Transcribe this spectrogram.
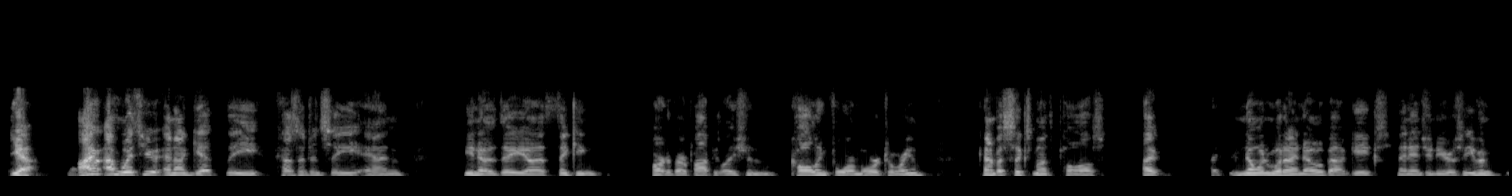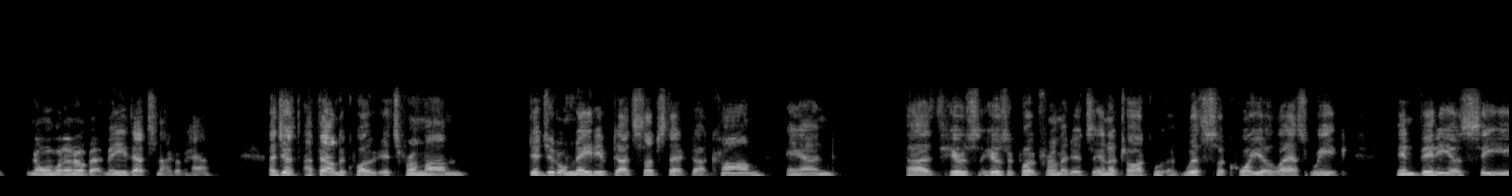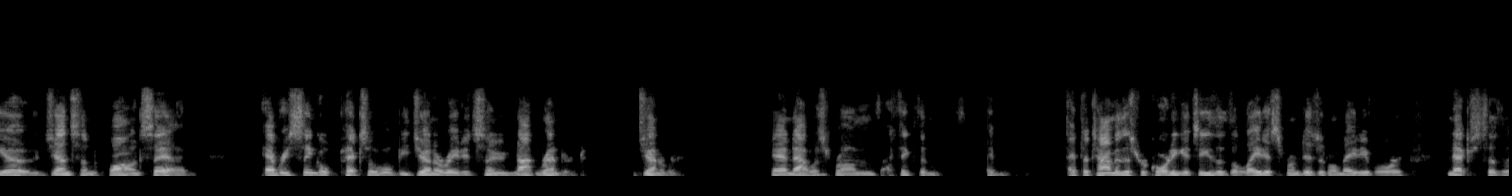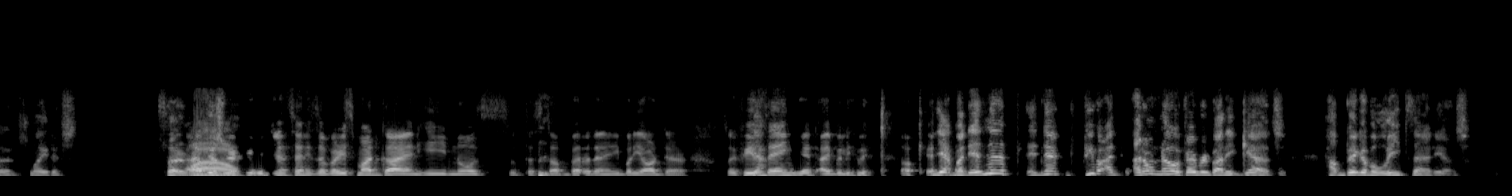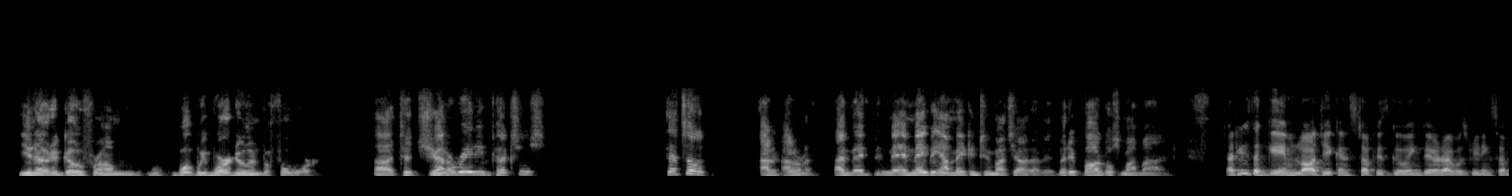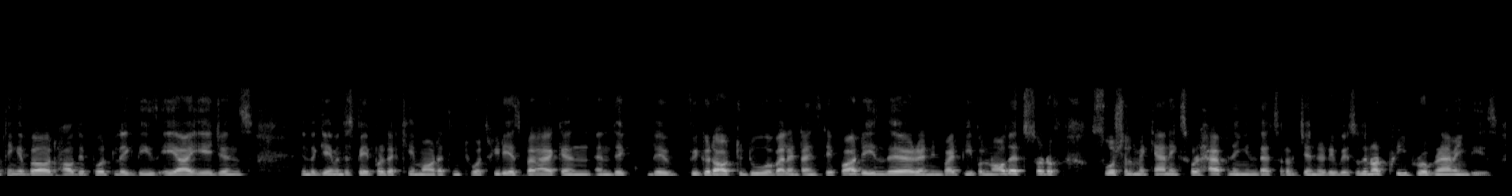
Yeah, Yeah. I, I'm with you, and I get the hesitancy and you know the uh, thinking part of our population calling for a moratorium, kind of a six month pause. I, I- knowing what I know about geeks and engineers, even knowing what I know about me, that's not going to happen. I just I found a quote. It's from um, digitalnative.substack.com, and uh, here's here's a quote from it. It's in a talk with Sequoia last week NVIDIA CEO, Jensen Huang, said every single pixel will be generated soon, not rendered, generated. And that was from, I think, the at the time of this recording, it's either the latest from Digital Native or next to the latest. So I just Wow. agree with Jensen. He's a very smart guy and he knows the stuff better than anybody out there. So if he's Yeah. saying it, I believe it. Okay. yeah, but isn't that isn't that people? I, I don't know if everybody gets how big of a leap that is. You know, to go from what we were doing before uh, to generating pixels. That's a I, don't- I don't know. I may- maybe I'm making too much out of it, but it boggles my mind. At least the game logic and stuff is going there. I was reading something about how they put like these AI agents in the game in this paper that came out, I think two or three days back, and and they they figured out to do a Valentine's Day party in there and invite people and all that sort of social mechanics were happening in that sort of generative way. So they're not pre-programming these.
